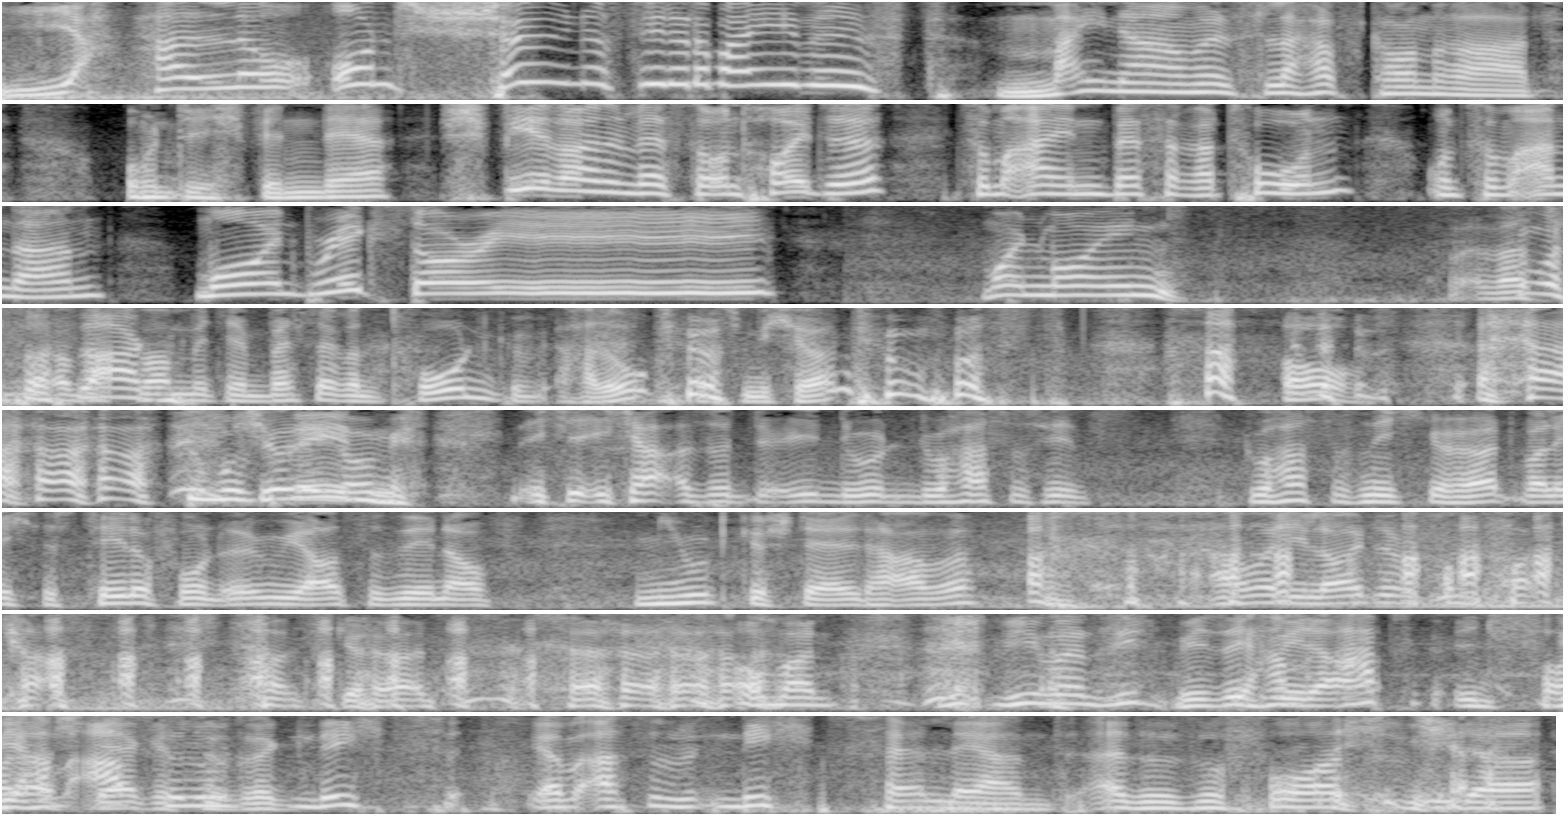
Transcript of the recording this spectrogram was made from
Ja, hallo und schön, dass du wieder dabei bist. Mein Name ist Lars Konrad und ich bin der Spielwareninvestor und heute zum einen besserer Ton und zum anderen Moin Brick Story. Moin Moin. Was, du musst was, was sagen. war mit dem besseren Ton? Hallo, du, kannst du mich hören? Du musst. Oh. du musst Entschuldigung. Reden. Ich, ich, also du, du hast es jetzt, du hast es nicht gehört, weil ich das Telefon irgendwie aus Versehen auf Mute gestellt habe. Aber die Leute vom Podcast haben es gehört. Oh Mann, wie, wie, man sieht, wir sind wir wieder in voller wir haben Stärke absolut zurück. Nichts, wir haben absolut nichts verlernt. Also sofort ja. wieder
